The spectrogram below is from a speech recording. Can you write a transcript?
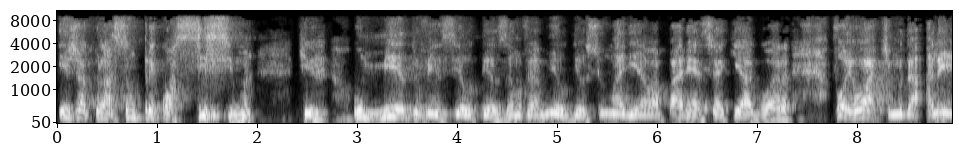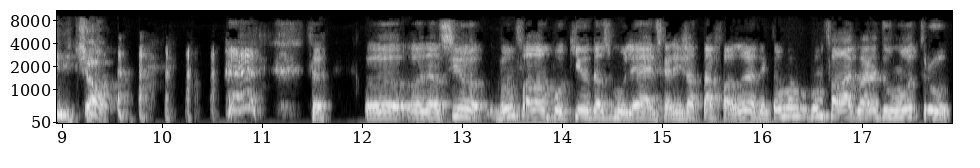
ejaculação precocíssima, que o medo venceu o tesão. Falei, meu Deus, se o Mariel aparece aqui agora. Foi ótimo, Darlene, tchau. ô, ô Nelsinho, vamos falar um pouquinho das mulheres, que a gente já está falando, então vamos, vamos falar agora de um outro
